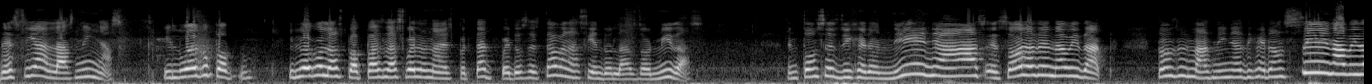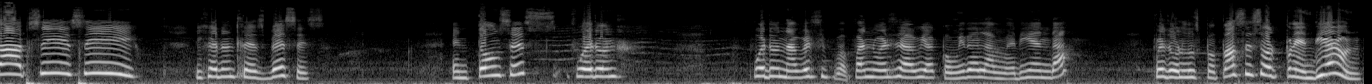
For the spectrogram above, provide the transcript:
Decían las niñas. Y luego, y luego los papás las fueron a despertar, pero se estaban haciendo las dormidas. Entonces dijeron, niñas, es hora de Navidad. Entonces las niñas dijeron, sí, Navidad, sí, sí. Dijeron tres veces. Entonces fueron, fueron a ver si Papá Noel se había comido la merienda. Pero los papás se sorprendieron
